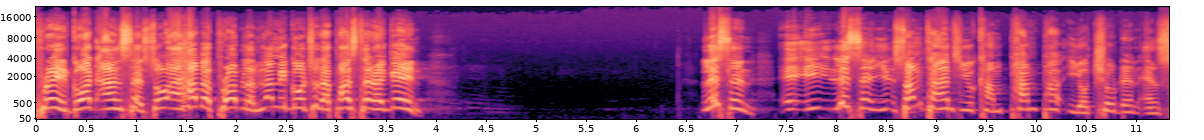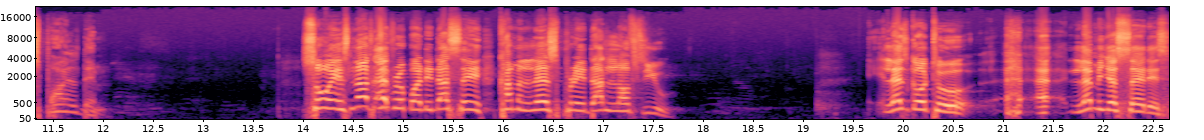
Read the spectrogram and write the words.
prayed, God answered. So I have a problem. Let me go to the pastor again. Listen, Eh, eh, listen, sometimes you can pamper your children and spoil them. So it's not everybody that say, "Come and let's pray," that loves you. Let's go to. Uh, let me just say this.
